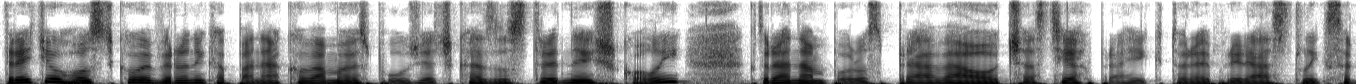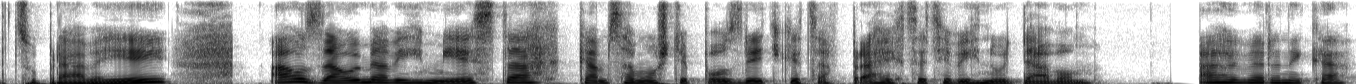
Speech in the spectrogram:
Treťou hostkou je Veronika Panáková, moja spolužiačka zo strednej školy, ktorá nám porozpráva o častiach Prahy, ktoré prirástli k srdcu práve jej a o zaujímavých miestach, kam sa môžete pozrieť, keď sa v Prahe chcete vyhnúť davom. Ahoj Veronika.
